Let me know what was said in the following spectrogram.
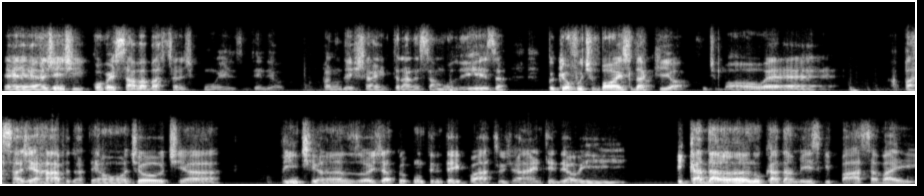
é, a gente conversava bastante com eles, entendeu? Para não deixar entrar nessa moleza, porque o futebol é isso daqui, ó. Futebol é a passagem é rápida. Até ontem eu tinha 20 anos, hoje já tô com 34 já, entendeu? E e cada ano, cada mês que passa, vai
